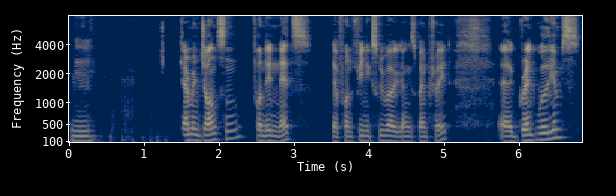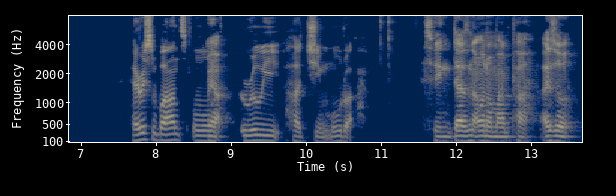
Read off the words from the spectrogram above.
mhm. Cameron Johnson von den Nets, der von Phoenix rübergegangen ist beim Trade, äh, Grant Williams, Harrison Barnes und ja. Rui Hachimura. Deswegen, da sind auch noch mal ein paar. Also,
